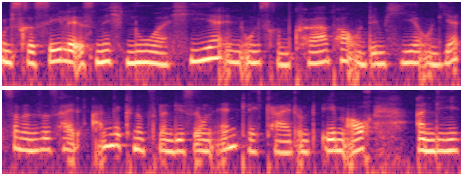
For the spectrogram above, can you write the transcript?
unsere Seele ist nicht nur hier in unserem Körper und im Hier und Jetzt, sondern es ist halt angeknüpft an diese Unendlichkeit und eben auch an die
